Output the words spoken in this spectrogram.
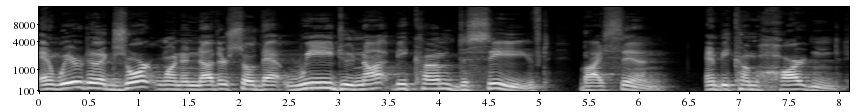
and we're to exhort one another so that we do not become deceived by sin and become hardened.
